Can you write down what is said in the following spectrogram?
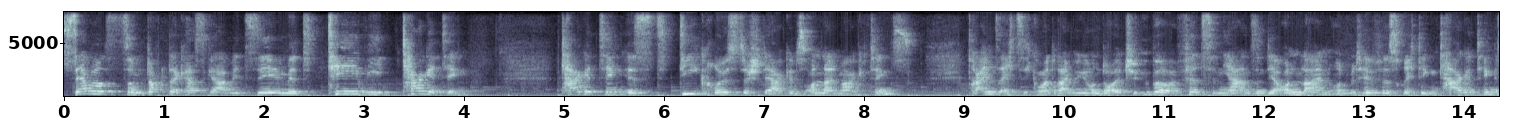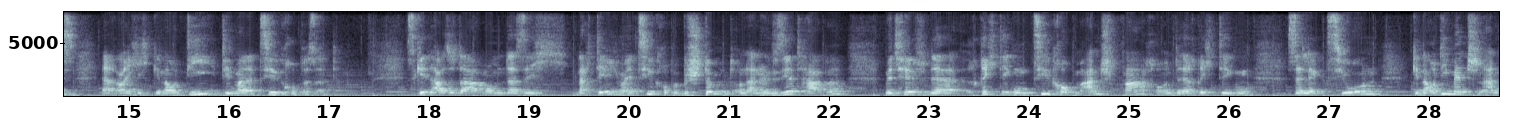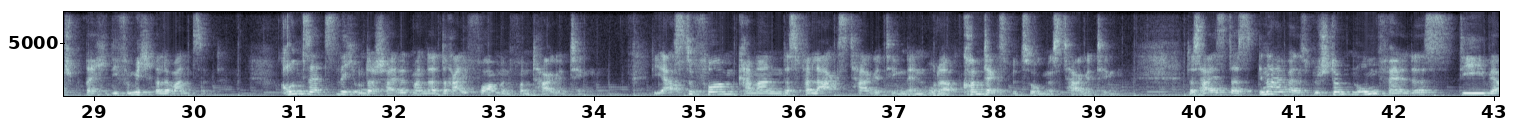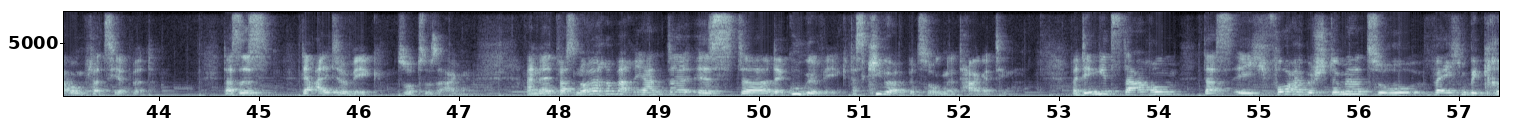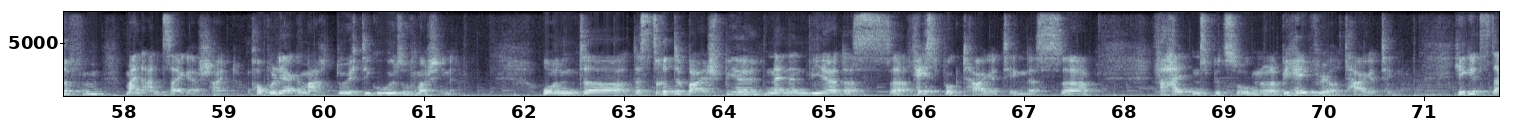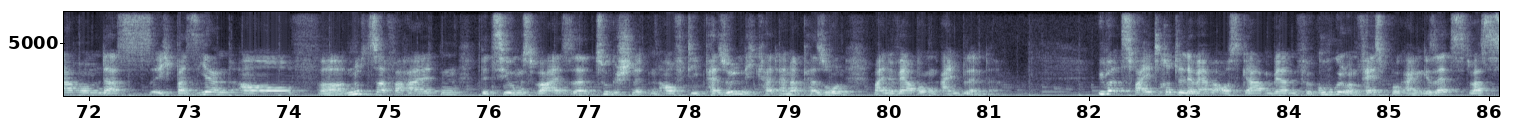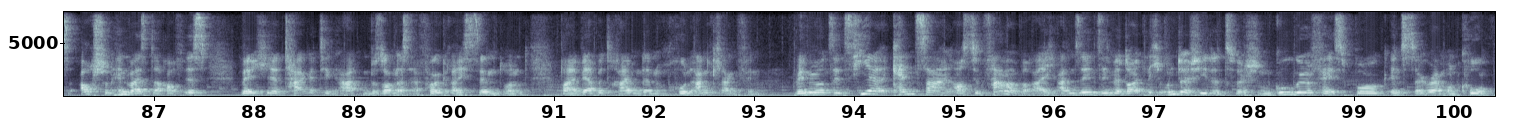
Servus zum Dr. Kaske ABC mit T wie Targeting. Targeting ist die größte Stärke des Online-Marketings. 63,3 Millionen Deutsche über 14 Jahren sind ja online und mit Hilfe des richtigen Targetings erreiche ich genau die, die in meiner Zielgruppe sind. Es geht also darum, dass ich, nachdem ich meine Zielgruppe bestimmt und analysiert habe, mit Hilfe der richtigen Zielgruppenansprache und der richtigen Selektion genau die Menschen anspreche, die für mich relevant sind. Grundsätzlich unterscheidet man da drei Formen von Targeting. Die erste Form kann man das Verlagstargeting nennen oder kontextbezogenes Targeting. Das heißt, dass innerhalb eines bestimmten Umfeldes die Werbung platziert wird. Das ist der alte Weg sozusagen. Eine etwas neuere Variante ist äh, der Google-Weg, das Keyword-bezogene Targeting. Bei dem geht es darum, dass ich vorher bestimme, zu welchen Begriffen meine Anzeige erscheint. Populär gemacht durch die Google-Suchmaschine. Und äh, das dritte Beispiel nennen wir das äh, Facebook-Targeting, das äh, verhaltensbezogene oder Behavioral Targeting. Hier geht es darum, dass ich basierend auf äh, Nutzerverhalten bzw. zugeschnitten auf die Persönlichkeit einer Person meine Werbung einblende. Über zwei Drittel der Werbeausgaben werden für Google und Facebook eingesetzt, was auch schon Hinweis darauf ist, welche Targetingarten besonders erfolgreich sind und bei Werbetreibenden hohen Anklang finden. Wenn wir uns jetzt hier Kennzahlen aus dem Pharmabereich ansehen, sehen wir deutliche Unterschiede zwischen Google, Facebook, Instagram und Co.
